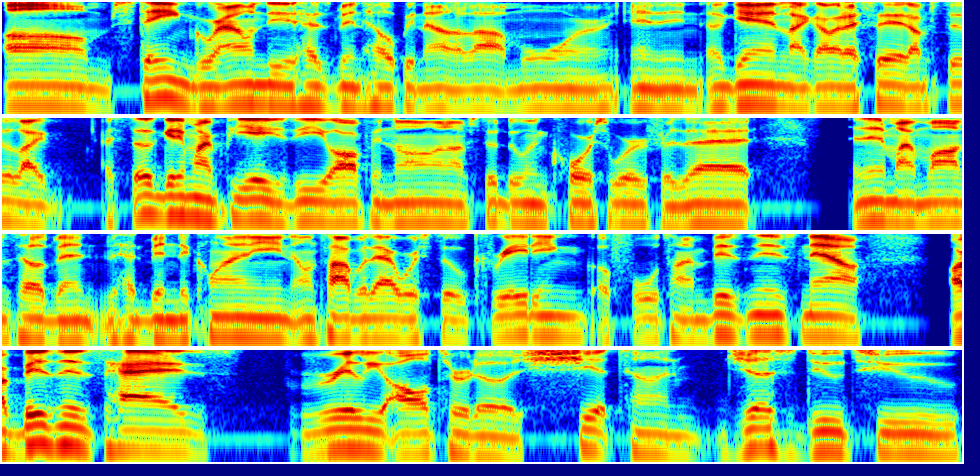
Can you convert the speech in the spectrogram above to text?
um staying grounded has been helping out a lot more. And again, like what I said, I'm still like I still getting my PhD off and on. I'm still doing coursework for that. and then my mom's health been, had been declining. On top of that, we're still creating a full time business. Now, our business has really altered a shit ton just due to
